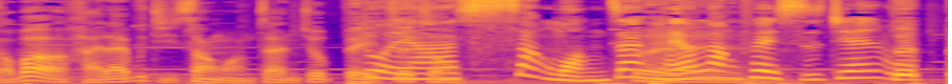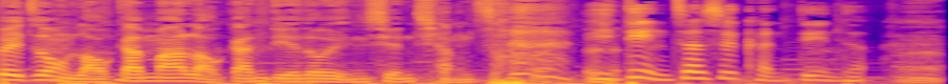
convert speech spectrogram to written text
搞不好还来不及上网站就被对啊，上网站还要浪费时间，我，被这种老干妈、老干爹都已经先抢走了，一定这是肯定的。嗯，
